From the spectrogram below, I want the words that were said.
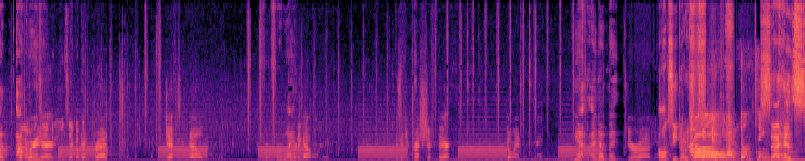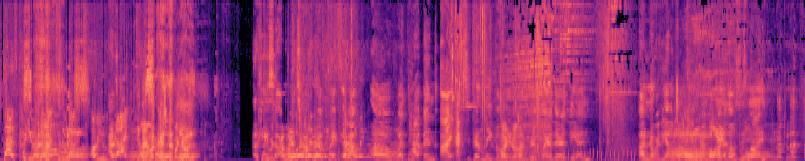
Come up awkward here give one sec. I'll and press Shift L. for, for what? Where'd he go? Because if you press Shift there, go in. Yeah, I know, but You're uh. Can't see ghosts. I don't think. Says. Dad, could you Says- not see us? Are you I- that Oh. You didn't let me dumb? my gun. Okay. So I want to talk real quick about uh what happened. I accidentally voted on Riddler there at the end. I don't know where the other one Oh came from, but one of those was mine.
